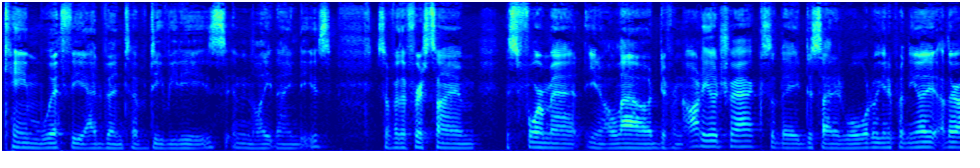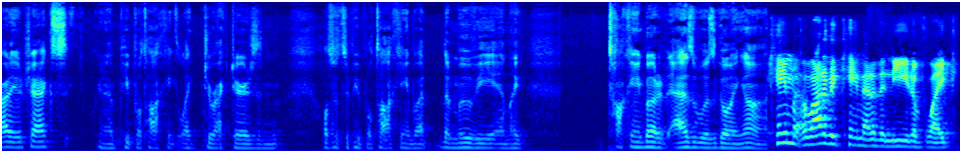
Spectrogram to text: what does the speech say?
came with the advent of DVDs in the late '90s so for the first time, this format, you know, allowed different audio tracks. So they decided, well, what are we going to put in the other audio tracks? You know, people talking like directors and all sorts of people talking about the movie and like talking about it as it was going on. Came a lot of it came out of the need of like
